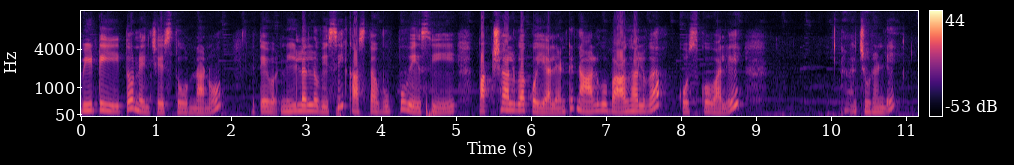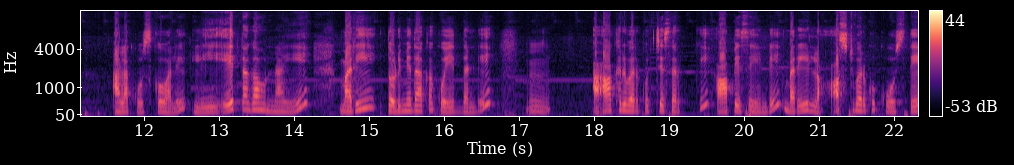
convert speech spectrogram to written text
వీటితో నేను చేస్తూ ఉన్నాను. అయితే నీళ్ళల్లో వేసి కాస్త ఉప్పు వేసి పక్షాలుగా కొయ్యాలి. అంటే నాలుగు భాగాలుగా కోసుకోవాలి. చూడండి. అలా కోసుకోవాలి. లేతగా ఉన్నాయి. మరీ తొడిమి దాకా కొయ్యొద్దండి ఆఖరి వరకు వచ్చేసరికి ఆపేసేయండి. మరి లాస్ట్ వరకు కోస్తే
